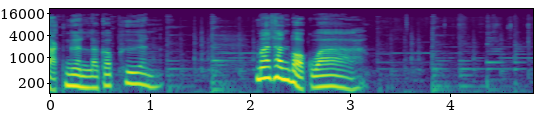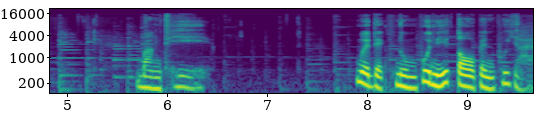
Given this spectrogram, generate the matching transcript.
จากเงินแล้วก็เพื่อน มาท่านบอกว่า บางที เมื่อเด็กหนุ่มผู้นี้โตเป็นผู้ใหญ่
